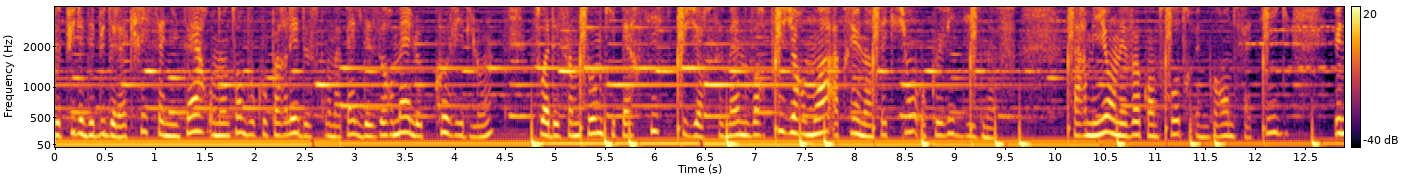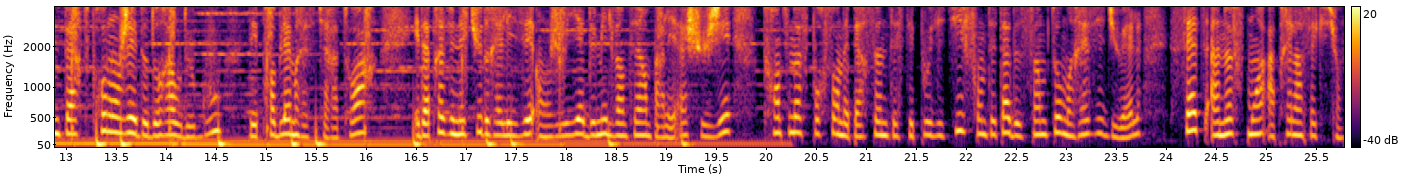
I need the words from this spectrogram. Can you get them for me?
Depuis le début de la crise sanitaire, on entend beaucoup parler de ce qu'on appelle désormais le Covid long, soit des symptômes qui persistent plusieurs semaines, voire plusieurs mois après une infection au Covid-19. Parmi eux, on évoque entre autres une grande fatigue, une perte prolongée d'odorat ou de goût, des problèmes respiratoires, et d'après une étude réalisée en juillet 2021 par les HUG, 39% des personnes testées positives font état de symptômes résiduels 7 à 9 mois après l'infection.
